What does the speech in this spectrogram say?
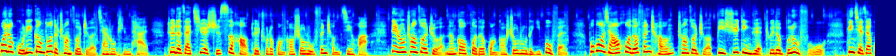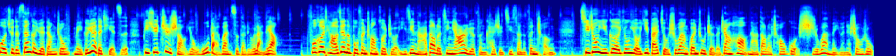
为了鼓励更多的创作者加入平台，推特在七月十四号推出了广告收入分成计划，内容创作者能够获得广告收入的一部分。不过，想要获得分成，创作者必须订阅 Twitter Blue 服务，并且在过去的三个月当中，每个月的帖子必须至少有五百万字的浏览量。符合条件的部分创作者已经拿到了今年二月份开始计算的分成，其中一个拥有一百九十万关注者的账号拿到了超过十万美元的收入。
